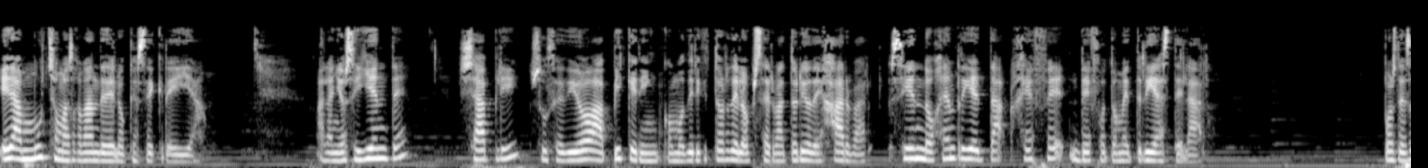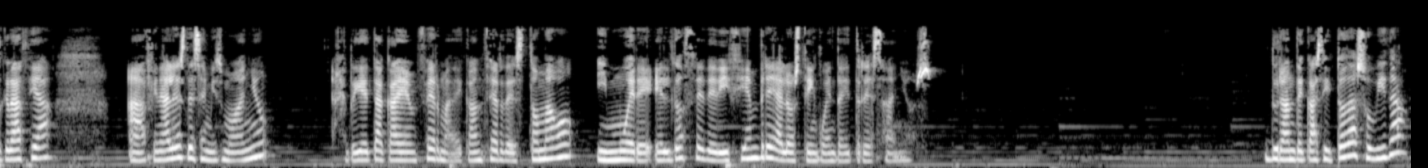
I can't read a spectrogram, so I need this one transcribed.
era mucho más grande de lo que se creía. Al año siguiente, Shapley sucedió a Pickering como director del Observatorio de Harvard, siendo Henrietta jefe de fotometría estelar. Por desgracia, a finales de ese mismo año, Henrietta cae enferma de cáncer de estómago y muere el 12 de diciembre a los 53 años. Durante casi toda su vida,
